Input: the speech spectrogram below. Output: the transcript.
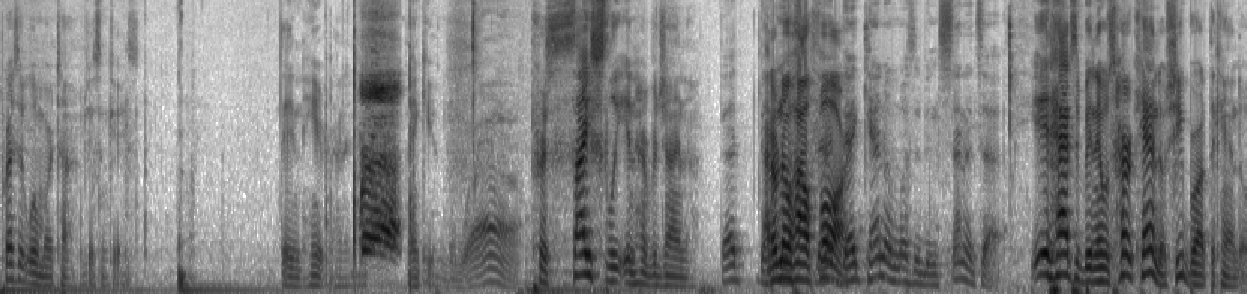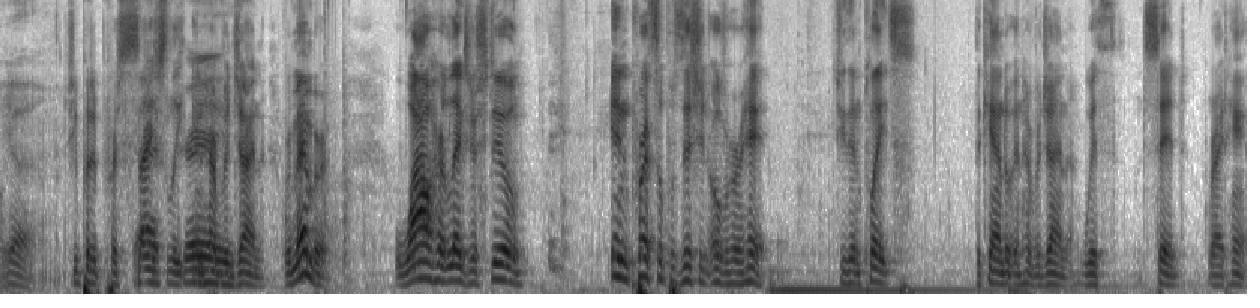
Press it one more time, just in case. They didn't hear it. I didn't- Thank you. Wow. Precisely in her vagina. That, I don't know how that- far. That, candle must have been sanitized. It had to be. It was her candle. She brought the candle. Yeah. She put it precisely in her vagina. Remember, while her legs are still in pretzel position over her head, she then plates the candle in her vagina with said right hand.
